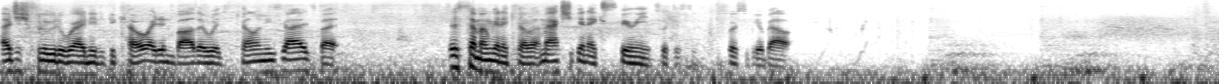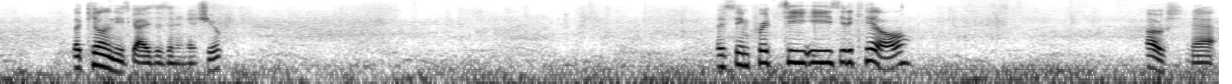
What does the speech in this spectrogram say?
I just flew to where I needed to go. I didn't bother with killing these guys, but this time I'm gonna kill it. I'm actually gonna experience what this is supposed to be about. But killing these guys isn't an issue. They seem pretty easy to kill. Oh snap.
